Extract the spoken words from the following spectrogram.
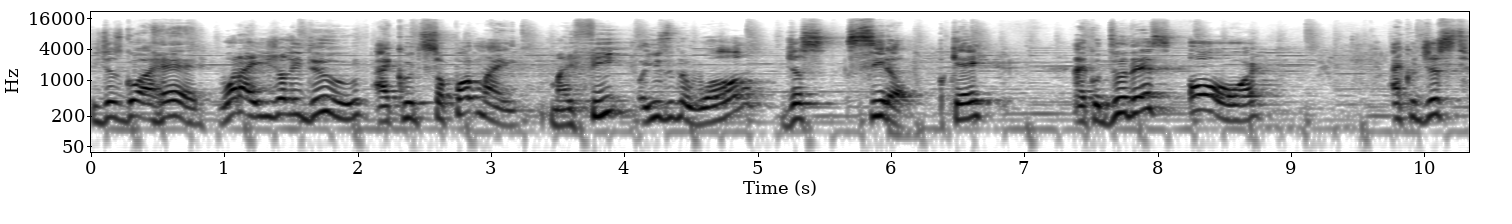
you just go ahead. What I usually do, I could support my, my feet or using the wall, just sit up, okay? I could do this, or I could just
